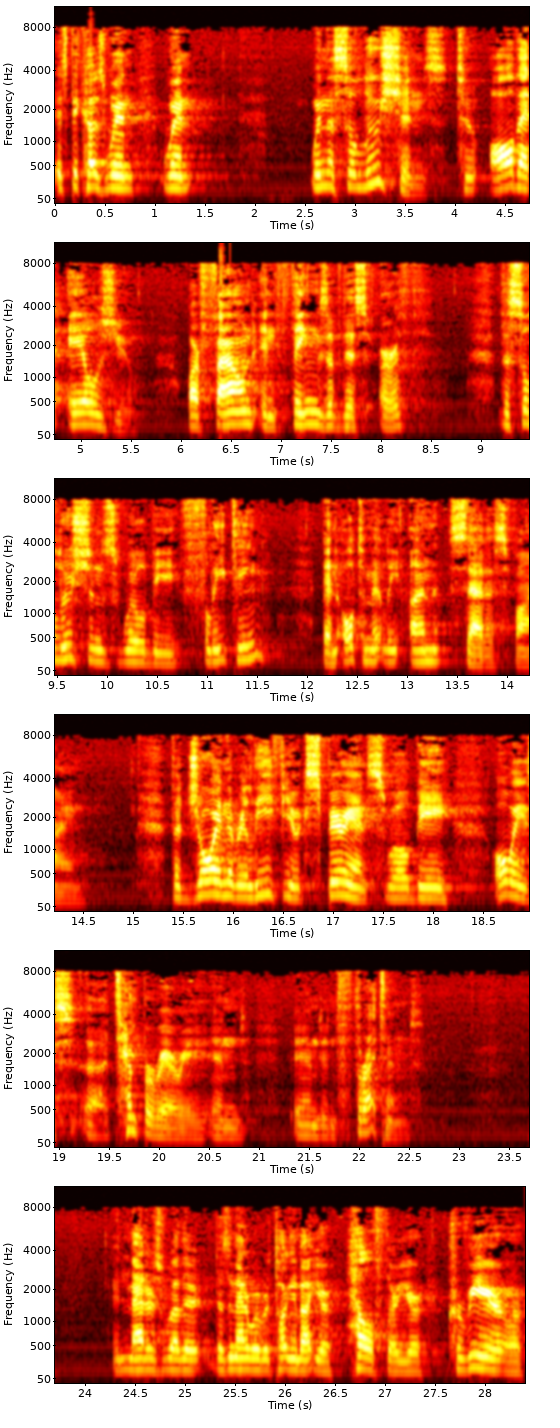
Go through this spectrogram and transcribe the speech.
It's because when, when when the solutions to all that ails you are found in things of this earth, the solutions will be fleeting and ultimately unsatisfying. The joy and the relief you experience will be always uh, temporary and, and, and threatened. It matters whether, it doesn't matter whether we're talking about your health or your career or,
